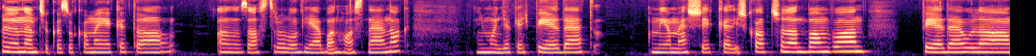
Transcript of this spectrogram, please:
nem csak azok, amelyeket a, az asztrológiában használnak. Hogy mondjak egy példát, ami a mesékkel is kapcsolatban van, például a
